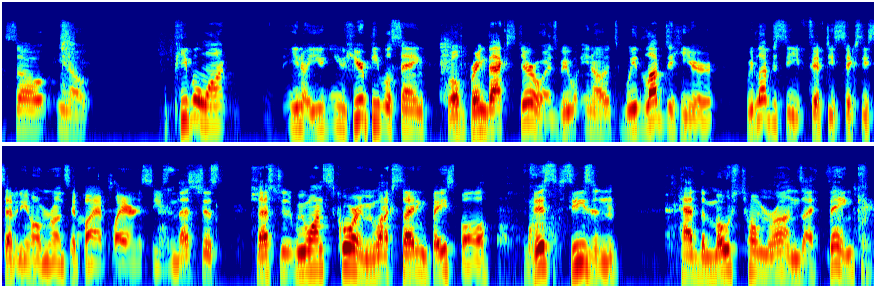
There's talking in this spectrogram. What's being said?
So you know, people want you know you, you hear people saying, well, bring back steroids. We you know it's, we'd love to hear we'd love to see 50, 60, 70 home runs hit by a player in a season. That's just that's just we want scoring. We want exciting baseball. This season had the most home runs, I think,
